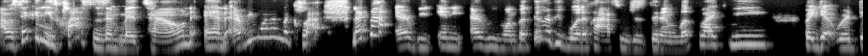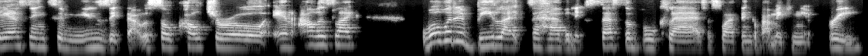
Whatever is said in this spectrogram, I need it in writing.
I was taking these classes in Midtown, and everyone in the class, like not every any everyone, but there were people in the class who just didn't look like me, but yet we're dancing to music that was so cultural. And I was like, what would it be like to have an accessible class? That's why I think about making it free.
